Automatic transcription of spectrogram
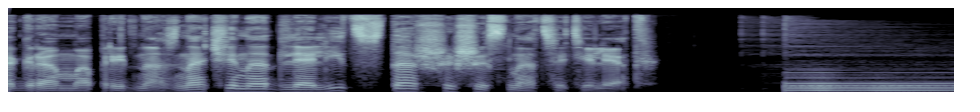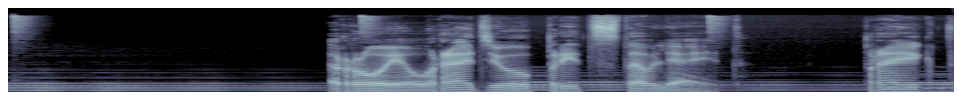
Программа предназначена для лиц старше 16 лет. Royal Radio представляет проект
